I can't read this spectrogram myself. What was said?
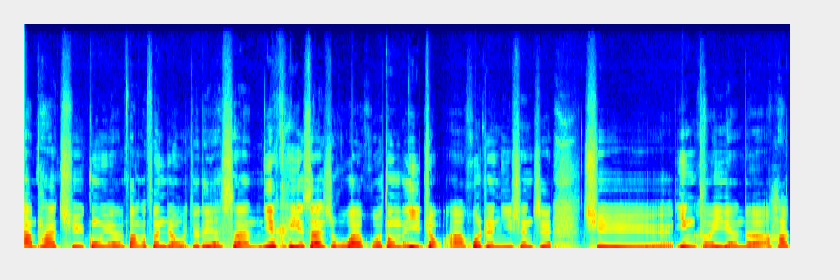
哪怕去公园放个风筝，我觉得也算，也可以算是户外活动的一种啊。或者你甚至去硬核一点的，hard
